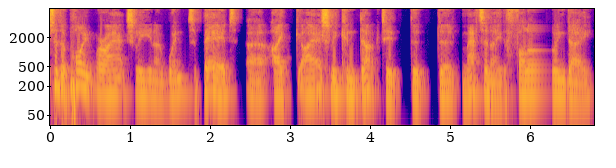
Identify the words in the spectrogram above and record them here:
To the point where I actually, you know, went to bed. Uh, I I actually conducted the the matinee the following day.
